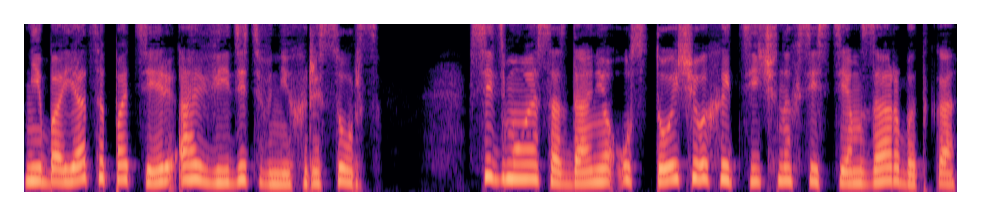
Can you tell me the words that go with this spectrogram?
Не бояться потерь, а видеть в них ресурс. Седьмое — создание устойчивых этичных систем заработка.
